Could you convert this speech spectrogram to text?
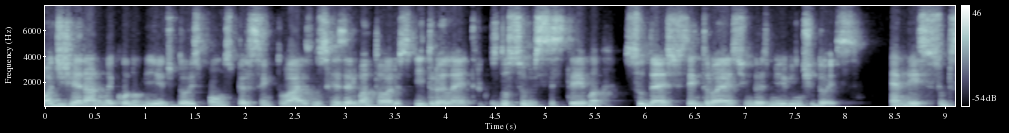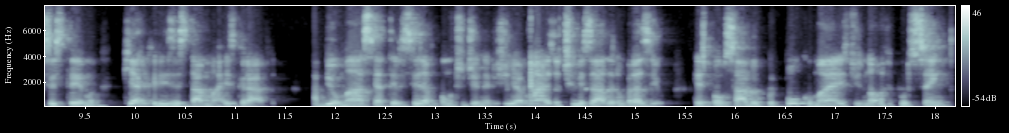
pode gerar uma economia de dois pontos percentuais nos reservatórios hidroelétricos do subsistema Sudeste-Centro-Oeste em 2022. É nesse subsistema que a crise está mais grave. A biomassa é a terceira fonte de energia mais utilizada no Brasil, responsável por pouco mais de 9%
